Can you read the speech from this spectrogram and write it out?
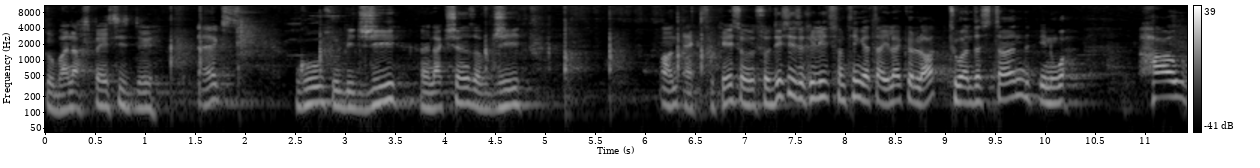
So Banach space is the X, groups will be G, and actions of G on X. Okay, so so this is really something that I like a lot to understand in how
